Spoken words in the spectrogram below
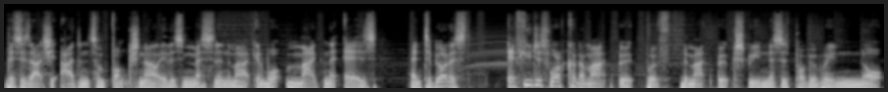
this is actually adding some functionality that's missing in the Mac. And what Magnet is, and to be honest, if you just work on a MacBook with the MacBook screen, this is probably not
